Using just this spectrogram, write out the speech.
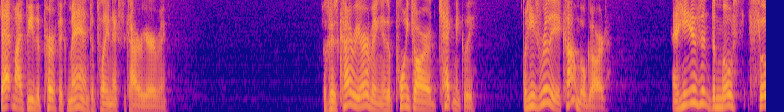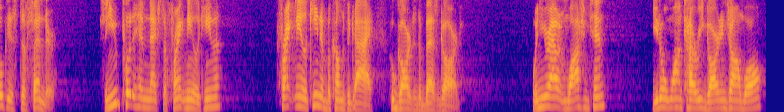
That might be the perfect man to play next to Kyrie Irving. Because Kyrie Irving is a point guard technically, but he's really a combo guard. And he isn't the most focused defender. So you put him next to Frank Ntilikina, Frank Ntilikina becomes the guy who guards the best guard. When you're out in Washington, you don't want Kyrie guarding John Wall,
